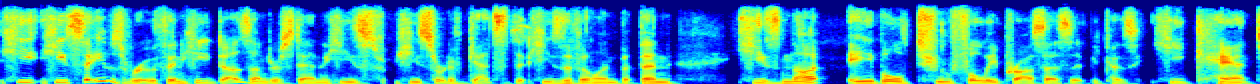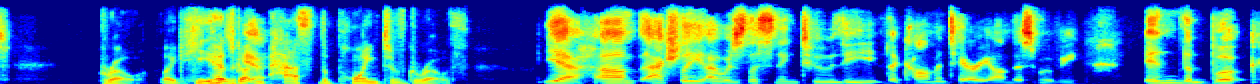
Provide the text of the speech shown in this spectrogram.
he he saves Ruth and he does understand and he's he sort of gets that he's a villain, but then he's not able to fully process it because he can't grow. Like he has gotten Yeah. past the point of growth. Yeah. Um. Actually, I was listening to the the commentary on this movie. In the book,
